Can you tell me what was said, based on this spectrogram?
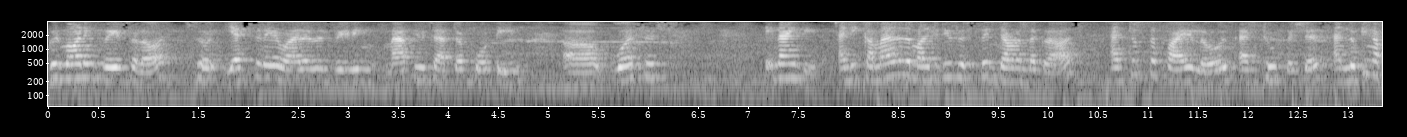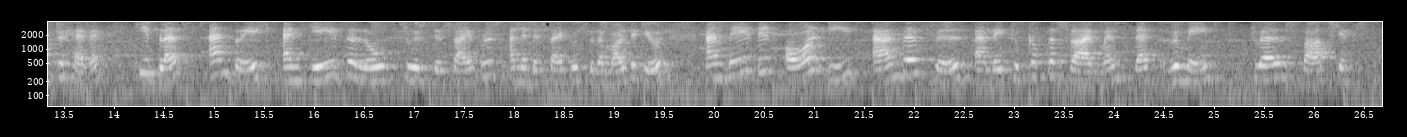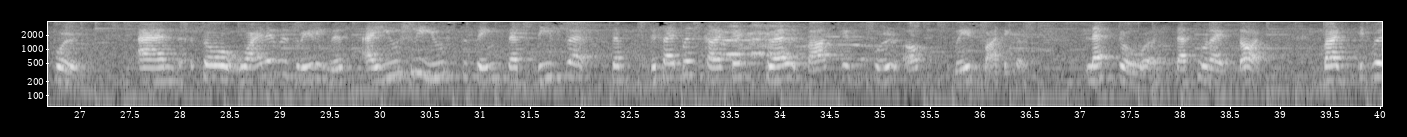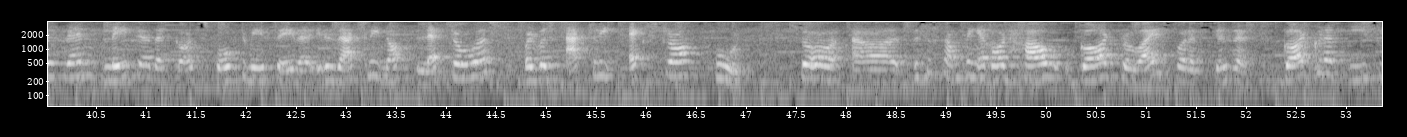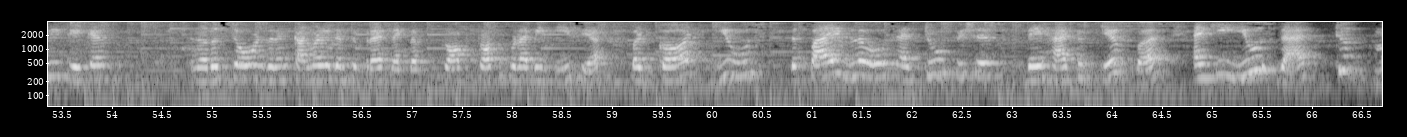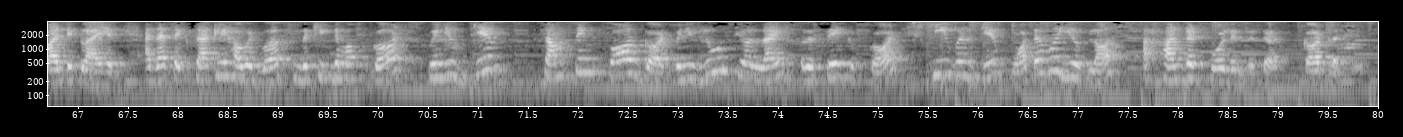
Good morning, praise the Lord. So, yesterday while I was reading Matthew chapter 14, uh, verses 19, and he commanded the multitude to sit down on the grass, and took the five loaves and two fishes, and looking up to heaven, he blessed and brake and gave the loaves to his disciples, and the disciples to the multitude. And they did all eat and were filled, and they took up the fragments that remained, twelve baskets full. And so while I was reading this, I usually used to think that these were the disciples collected 12 baskets full of waste particles, leftovers. That's what I thought. But it was then later that God spoke to me saying that it is actually not leftovers, but was actually extra food. So uh, this is something about how God provides for His children. God could have easily taken you know the stones and then converted them to bread like the process would have been easier but god used the five loaves and two fishes they had to give first and he used that to multiply it and that's exactly how it works in the kingdom of god when you give something for God, when you lose your life for the sake of God, He will give whatever you've lost a hundredfold in return. God bless you.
